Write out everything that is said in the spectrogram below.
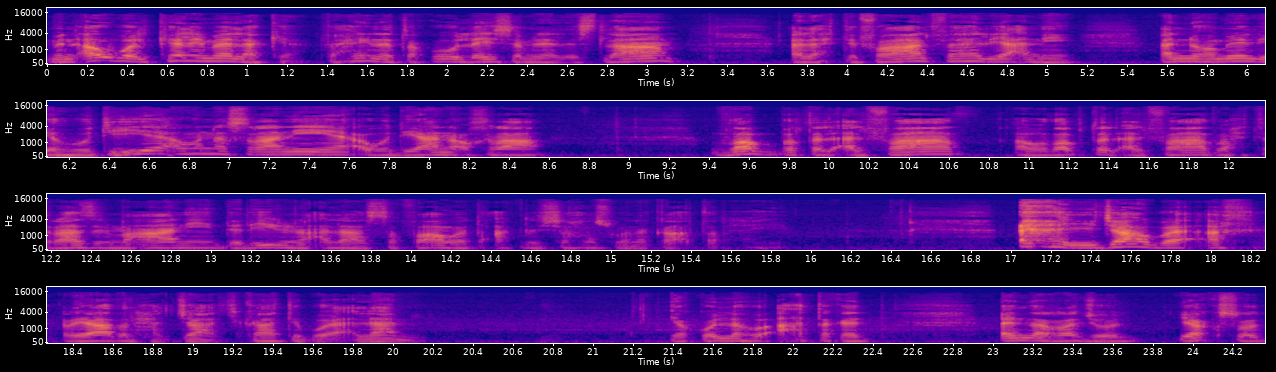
من أول كلمة لك فحين تقول ليس من الإسلام الاحتفال فهل يعني أنه من اليهودية أو النصرانية أو ديانة أخرى؟ ضبط الألفاظ أو ضبط الألفاظ واحتراز المعاني دليل على صفاوة عقل الشخص ونقاء طرحه. يجاوب أخ رياض الحجاج كاتب وإعلامي يقول له أعتقد أن الرجل يقصد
